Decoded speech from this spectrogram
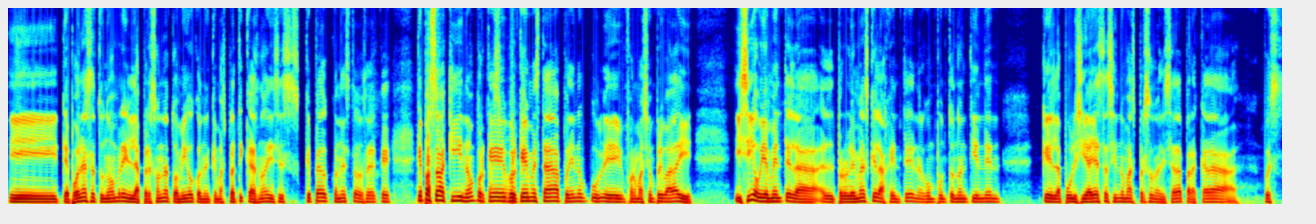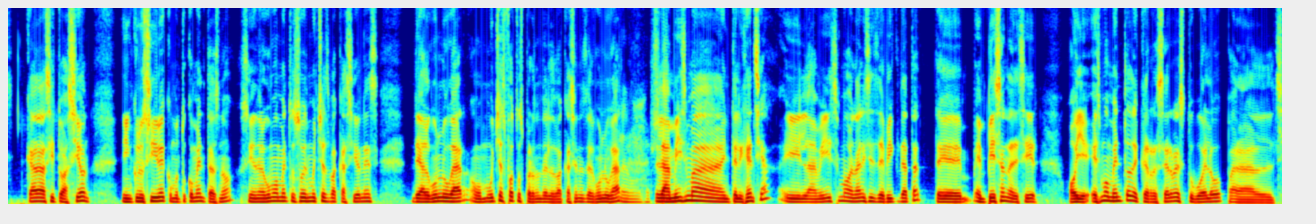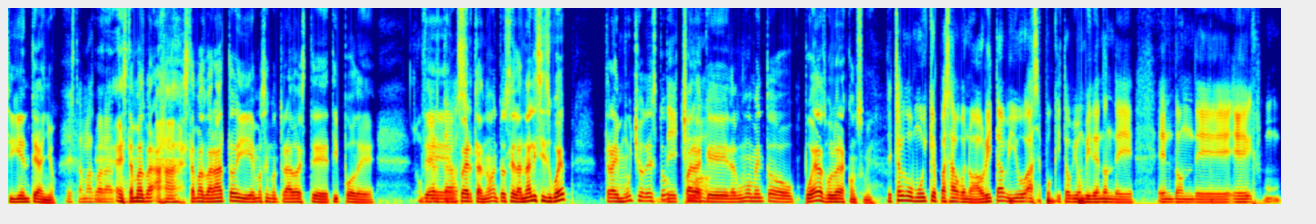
Y te pones a tu nombre y la persona, tu amigo con el que más platicas, ¿no? Y dices, ¿qué pedo con esto? O sea, ¿qué, qué pasó aquí, no? ¿Por qué, Pasó. ¿por qué me está poniendo pu- eh, información privada? Y, y sí, obviamente la, el problema es que la gente en algún punto no entienden que la publicidad ya está siendo más personalizada para cada, pues, cada situación. Inclusive, como tú comentas, ¿no? Si en algún momento subes muchas vacaciones de algún lugar, o muchas fotos, perdón, de las vacaciones de algún lugar, De algún lugar, sí. la misma inteligencia y la mismo análisis de Big Data te empiezan a decir, oye, es momento de que reserves tu vuelo para el siguiente año. Está más barato. Eh, Está más, ajá, está más barato y hemos encontrado este tipo de, de oferta, ¿no? Entonces el análisis web trae mucho de esto De hecho- para que en algún momento puedas volver a consumir. De hecho, algo muy que pasa, bueno, ahorita vi, hace poquito vi un video en donde, en donde eh,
